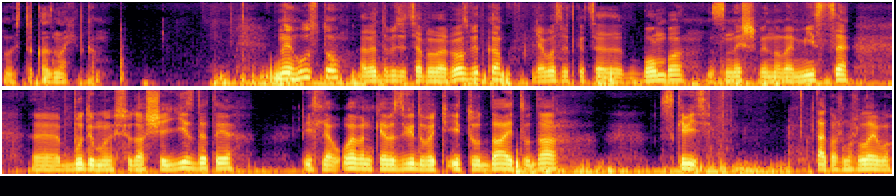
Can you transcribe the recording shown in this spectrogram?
Ось така знахідка. Не густо, але, друзі, це була розвідка. Для розвідки це бомба, знайшли нове місце. Е, Будемо сюди ще їздити. Після Овенки розвідувати і туди, і туди. Скрізь. Також, можливо,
